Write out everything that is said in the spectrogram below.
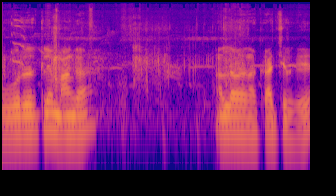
ஒவ்வொரு இடத்துலையும் மாங்காய் நல்லா காய்ச்சிருக்கு.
